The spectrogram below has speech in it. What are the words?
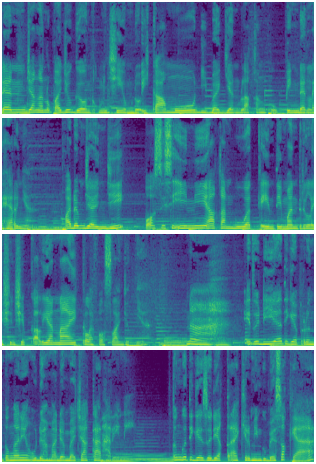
dan jangan lupa juga untuk mencium doi kamu di bagian belakang kuping dan lehernya. Madam janji, posisi ini akan buat keintiman relationship kalian naik ke level selanjutnya. Nah, itu dia tiga peruntungan yang udah Madam bacakan hari ini. Tunggu tiga zodiak terakhir minggu besok ya.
